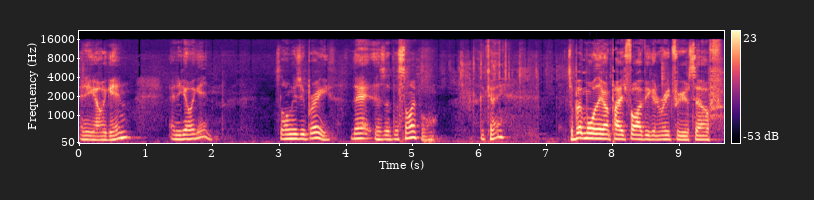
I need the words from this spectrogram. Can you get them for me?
and you go again, and you go again. As long as you breathe, that is a disciple. Okay. It's a bit more there on page five. You can read for yourself.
